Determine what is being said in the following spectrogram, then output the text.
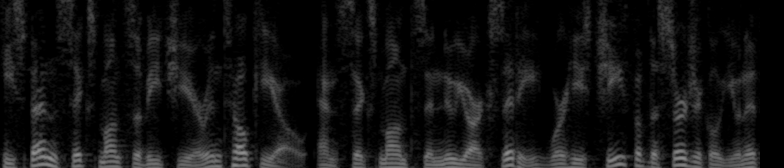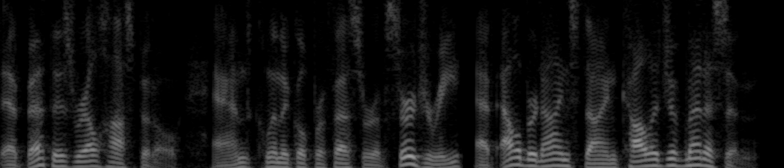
He spends six months of each year in Tokyo and six months in New York City, where he's chief of the surgical unit at Beth Israel Hospital and clinical professor of surgery at Albert Einstein College of Medicine.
